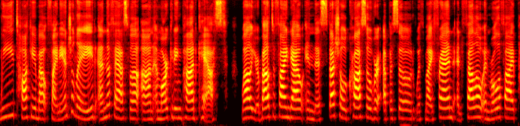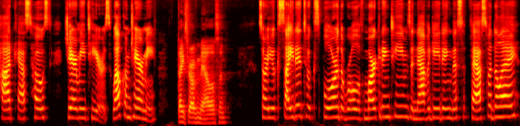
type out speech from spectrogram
we talking about financial aid and the FAFSA on a marketing podcast? Well, you're about to find out in this special crossover episode with my friend and fellow Enrollify podcast host, Jeremy Tiers. Welcome, Jeremy. Thanks for having me, Allison. So, are you excited to explore the role of marketing teams in navigating this FAFSA delay?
